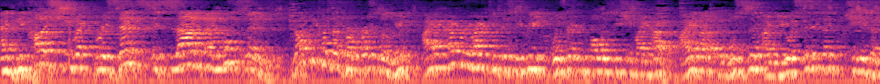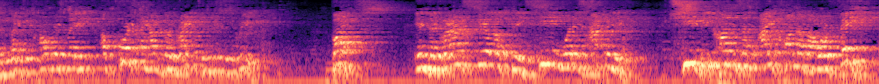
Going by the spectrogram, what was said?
And because she represents Islam and Muslims, not because of her personal views, I have every right to disagree with certain policies she might have. I am a Muslim, I'm a US citizen, she is an elected Congress lady. Of course I have the right to disagree. But in the grand scale of things, seeing what is happening, she becomes an icon of our faith.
